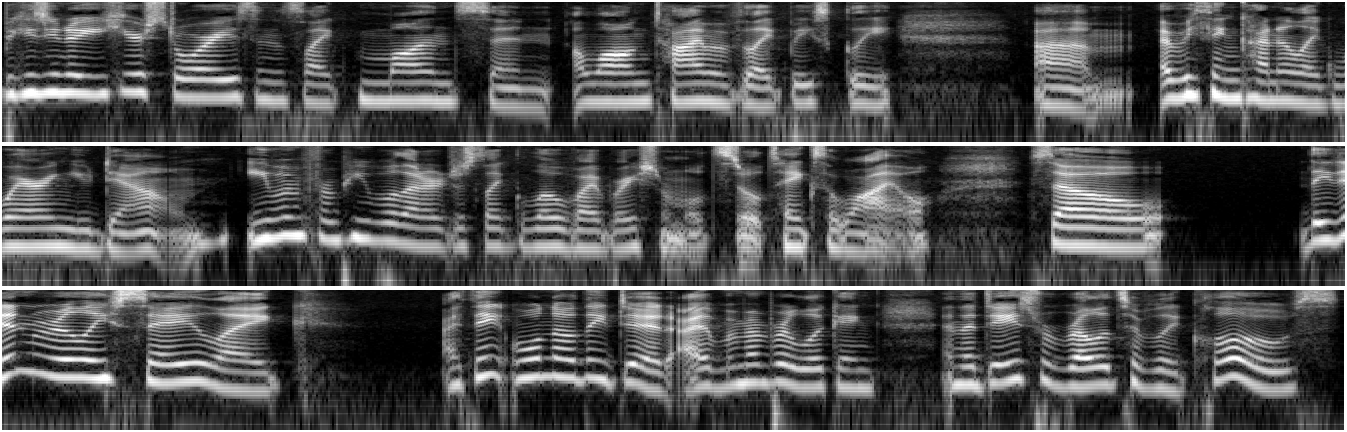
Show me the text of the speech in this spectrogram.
because you know you hear stories and it's like months and a long time of like basically um, everything kind of like wearing you down. Even for people that are just like low vibrational, it still takes a while. So they didn't really say like I think well no they did. I remember looking and the dates were relatively close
